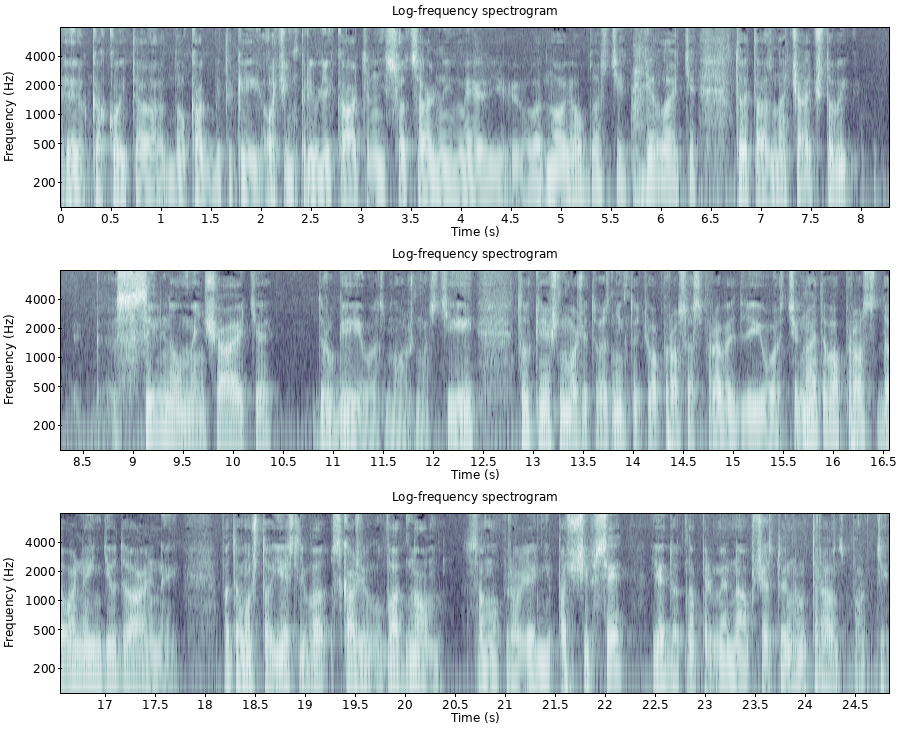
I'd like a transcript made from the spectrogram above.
э, какой-то, ну, как бы такой очень привлекательный социальный меры в одной области делаете, то это означает, что вы сильно уменьшаете другие возможности. И тут, конечно, может возникнуть вопрос о справедливости. Но это вопрос довольно индивидуальный, потому что если, скажем, в одном самоуправлении почти все – едут, например, на общественном транспорте.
